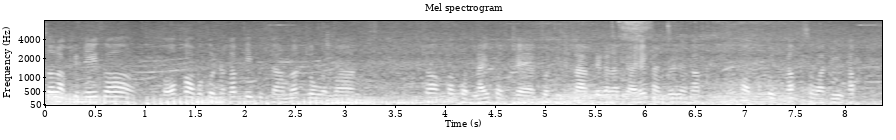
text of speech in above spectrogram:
สำหรับคลิปนี้ก็ขอขอบพระคุณนะครับที่ติดตามรับชมกันมา ชอบก็กดไลค์กดแชร์กดติดตามเป็นกำลังใจให้กันด้วยนะครับ ขอบคุณครับ สวัสดีครับ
